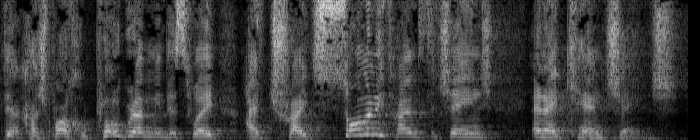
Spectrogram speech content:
The Akash Baruch Hu programmed me this way. I've tried so many times to change, and I can't change.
